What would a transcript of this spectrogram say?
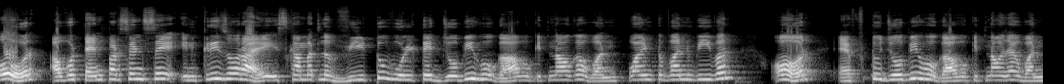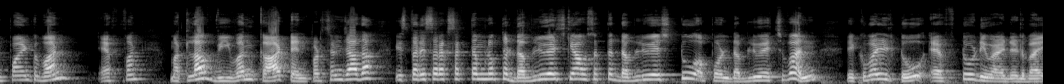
और अब वो 10 परसेंट से इंक्रीज हो रहा है, इसका मतलब V2 वोल्टेज जो भी होगा, वो कितना होगा? 1.1 V1 और F2 जो भी होगा, वो कितना हो जाएगा? 1.1 F1 मतलब V1 का 10 परसेंट ज़्यादा। इस तरह से रख सकते हैं हम लोग। तो WH क्या हो सकता है? WH2 two upon W H one equal to F two divided by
